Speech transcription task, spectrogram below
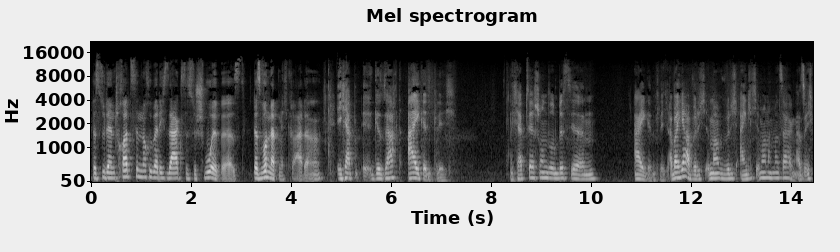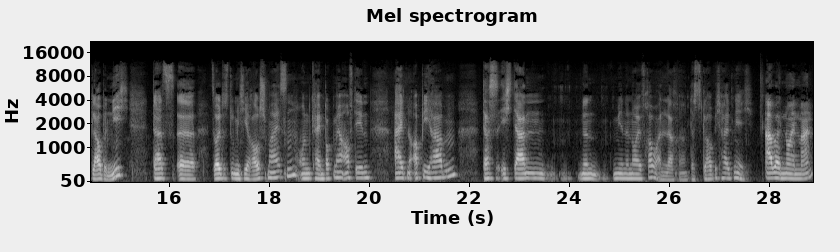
dass du denn trotzdem noch über dich sagst, dass du schwul bist. Das wundert mich gerade. Ich habe äh, gesagt, eigentlich. Ich habe es ja schon so ein bisschen eigentlich. Aber ja, würde ich immer, würde ich eigentlich immer noch mal sagen. Also ich glaube nicht, dass äh, solltest du mich hier rausschmeißen und keinen Bock mehr auf den alten Oppi haben, dass ich dann ne, mir eine neue Frau anlache. Das glaube ich halt nicht. Aber einen neuen Mann?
